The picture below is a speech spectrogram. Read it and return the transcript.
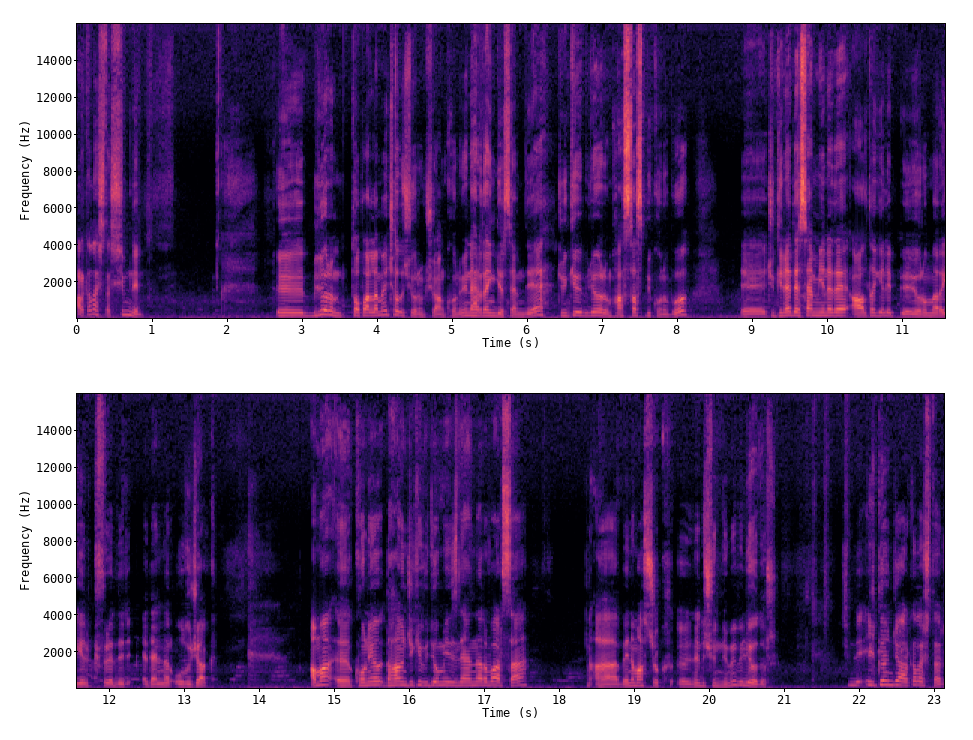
Arkadaşlar şimdi e, biliyorum toparlamaya çalışıyorum şu an konuyu nereden girsem diye. Çünkü biliyorum hassas bir konu bu. E, çünkü ne desem yine de alta gelip e, yorumlara gelip küfür ede- edenler olacak. Ama e, konuyu daha önceki videomu izleyenler varsa a, benim az çok e, ne düşündüğümü biliyordur. Şimdi ilk önce arkadaşlar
